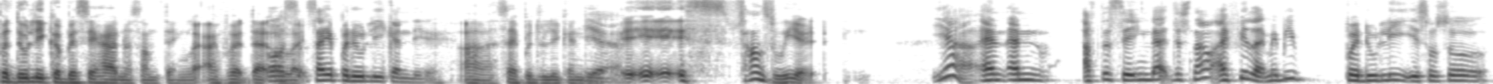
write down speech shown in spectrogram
peduli kebersihan or something. Like I've heard that. Or or like Oh, saya pedulikan dia. ah, saya pedulikan dia. Yeah. It, it, it sounds weird. Yeah, and and after saying that just now, I feel like maybe peduli is also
